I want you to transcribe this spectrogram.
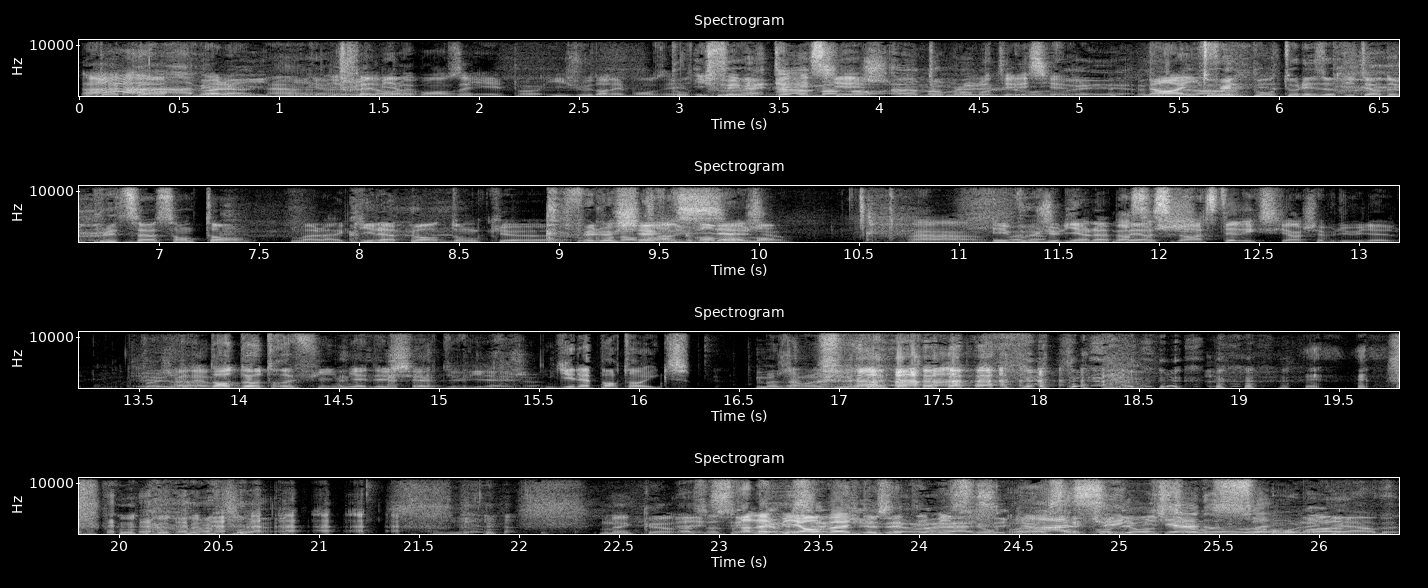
D'accord. Ah, mais Voilà. oui. Ah, il joue dans bien. le bronzé. Et il joue dans les bronzés. Pour Il fait le un télésiège. moment, Il double le télésiège. et- Non, il fait, pour tous les auditeurs de plus de 500 ans, voilà, Guy Laporte, donc. euh, il fait le chef un du grand village. moment. Ah. Et vous, Julien Non, ça Laperche c'est dans Astérix qui est un chef du village. Ouais, Dans- d'autres films, il y a des chefs du village. Guy Laportorix. Moi, j'aimerais. D'accord. Ah, ce sera la meilleure vanne de cette émission. Ah, c'est cadeau. On la garde.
